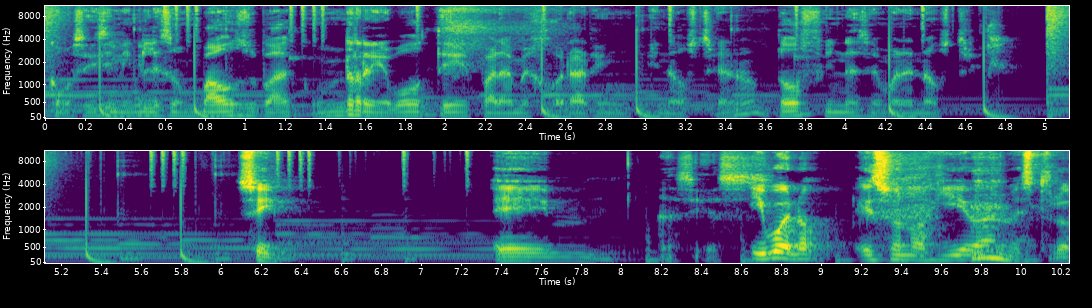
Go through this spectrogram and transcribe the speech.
como se dice en inglés, un bounce back, un rebote para mejorar en, Austria, ¿no? Dos fines de semana en Austria. Sí. Em, Así es. Y bueno, eso nos lleva a nuestro,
